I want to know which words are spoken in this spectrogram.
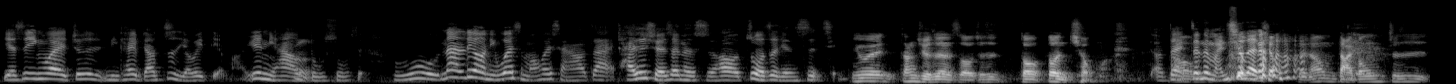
也是因为就是你可以比较自由一点嘛，因为你还有嗯读书是、哦。那六，你为什么会想要在还是学生的时候做这件事情？因为当学生的时候就是都都很穷嘛，哦，对，哦真的蛮穷的。穷对，然后我们打工就是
